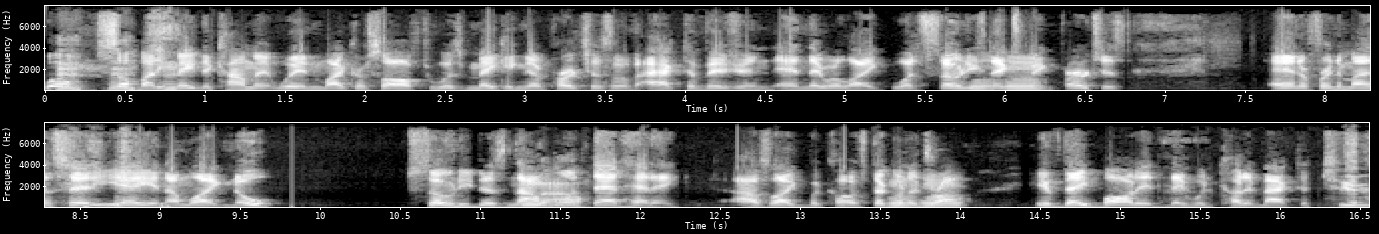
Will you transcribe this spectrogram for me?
Well, somebody made the comment when Microsoft was making their purchase of Activision, and they were like, "What's Sony's next Mhm. big purchase?" And a friend of mine said EA, and I'm like, "Nope, Sony does not No. want that headache." I was like, because they're going to Mm-mm. drop. If they bought it, they would cut it back to two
